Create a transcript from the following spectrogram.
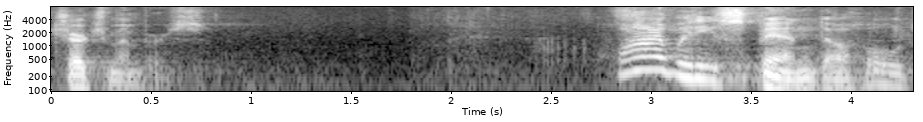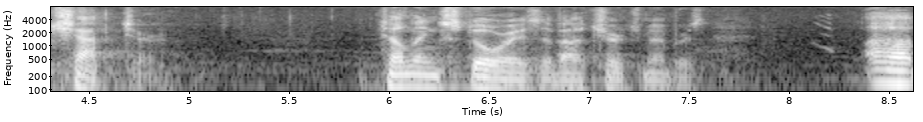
Church members. Why would he spend a whole chapter telling stories about church members? Uh,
